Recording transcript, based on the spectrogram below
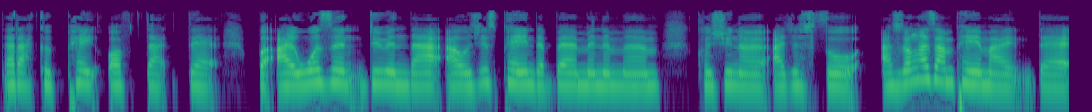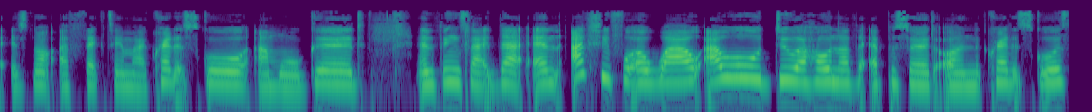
that i could pay off that debt. But i wasn't doing that. I was just paying the bare minimum because you know i just thought as long as i'm paying my debt it's not affecting my credit score i'm all good and things like that. And actually for a while i will do a whole nother episode on credit scores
